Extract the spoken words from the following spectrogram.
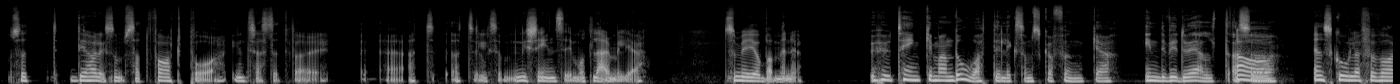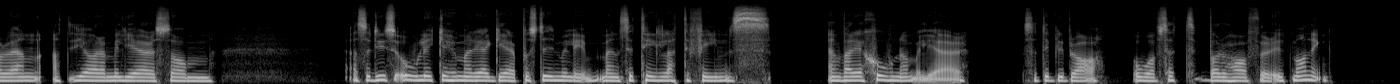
Så det har liksom satt fart på intresset för eh, att, att liksom nischa in sig mot lärmiljö, som jag jobbar med nu. Hur tänker man då att det liksom ska funka individuellt? Alltså... Ja, en skola för var och en. Att göra miljöer som... Alltså det är så olika hur man reagerar på stimuli, men se till att det finns en variation av miljöer så att det blir bra oavsett vad du har för utmaning.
